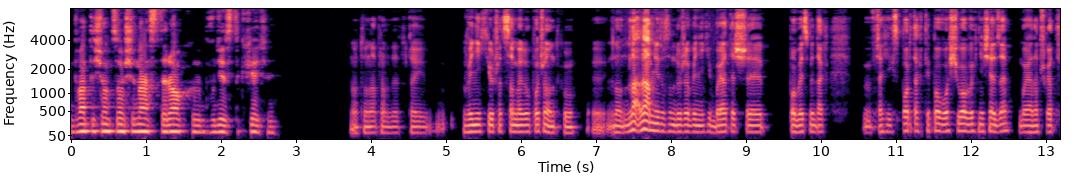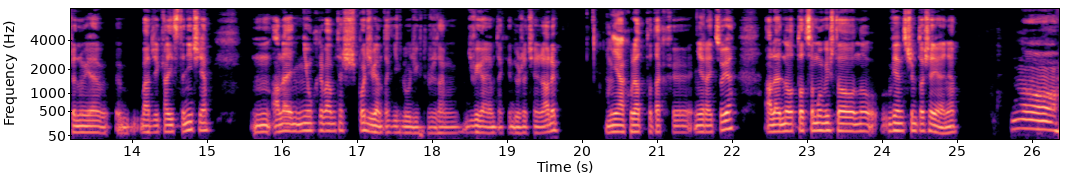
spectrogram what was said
2018 rok, 20 kwiecień no to naprawdę tutaj wyniki już od samego początku. Y, no dla, dla mnie to są duże wyniki, bo ja też y, powiedzmy tak w takich sportach typowo siłowych nie siedzę, bo ja na przykład trenuję y, bardziej kalistenicznie, mm, ale nie ukrywam też, podziwiam takich ludzi, którzy tam dźwigają takie duże ciężary. Mnie akurat to tak nie rajcuje, ale no to co mówisz, to no wiem z czym to się je, nie? No,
